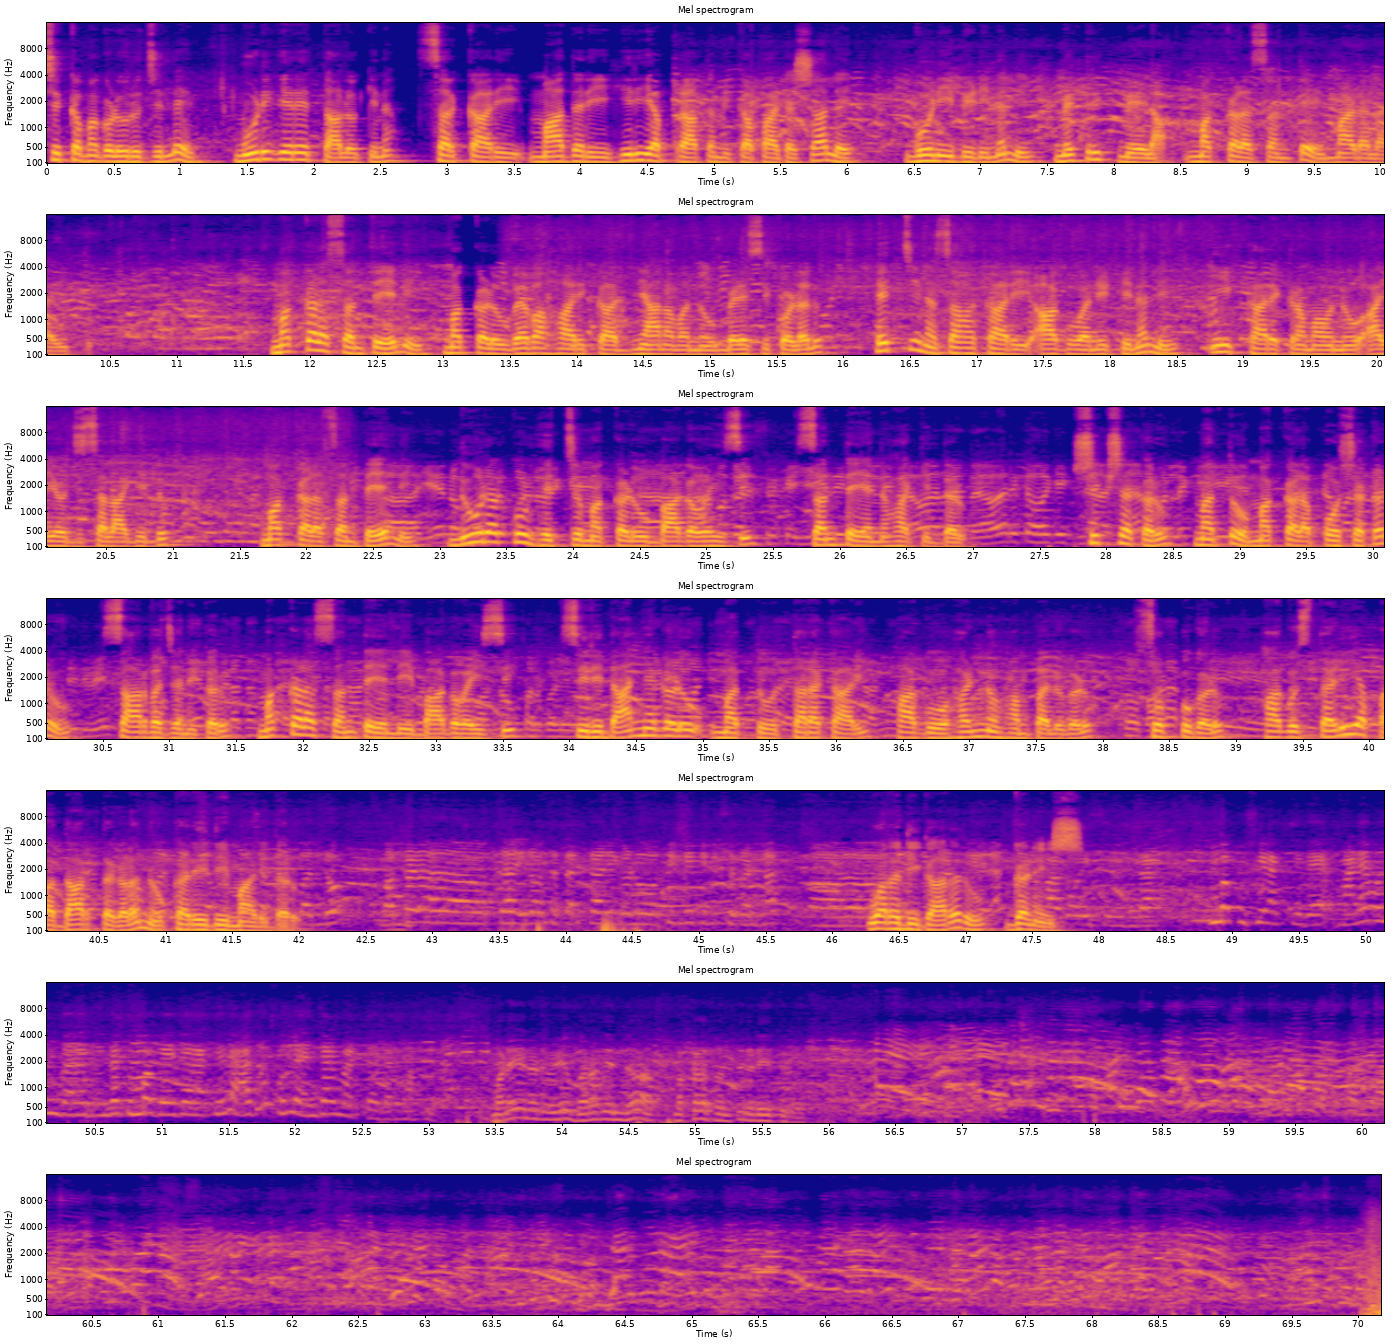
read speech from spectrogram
ಚಿಕ್ಕಮಗಳೂರು ಜಿಲ್ಲೆ ಮೂಡಿಗೆರೆ ತಾಲೂಕಿನ ಸರ್ಕಾರಿ ಮಾದರಿ ಹಿರಿಯ ಪ್ರಾಥಮಿಕ ಪಾಠಶಾಲೆ ಗೋಣಿಬೀಡಿನಲ್ಲಿ ಮೆಟ್ರಿಕ್ ಮೇಳ ಮಕ್ಕಳ ಸಂತೆ ಮಾಡಲಾಯಿತು. ಮಕ್ಕಳ ಸಂತೆಯಲ್ಲಿ ಮಕ್ಕಳು ವ್ಯಾವಹಾರಿಕ ಜ್ಞಾನವನ್ನು ಬೆಳೆಸಿಕೊಳ್ಳಲು ಹೆಚ್ಚಿನ ಸಹಕಾರಿ ಆಗುವ ನಿಟ್ಟಿನಲ್ಲಿ ಈ ಕಾರ್ಯಕ್ರಮವನ್ನು ಆಯೋಜಿಸಲಾಗಿದ್ದು, ಮಕ್ಕಳ ಸಂತೆಯಲ್ಲಿ ನೂರಕ್ಕೂ ಹೆಚ್ಚು ಮಕ್ಕಳು ಭಾಗವಹಿಸಿ ಸಂತೆಯನ್ನು ಹಾಕಿದ್ದರು. ಶಿಕ್ಷಕರು ಮತ್ತು ಮಕ್ಕಳ ಪೋಷಕರು ಸಾರ್ವಜನಿಕರು ಮಕ್ಕಳ ಸಂತೆಯಲ್ಲಿ ಭಾಗವಹಿಸಿ ಸಿರಿಧಾನ್ಯಗಳು ಮತ್ತು ತರಕಾರಿ ಹಾಗೂ ಹಣ್ಣು ಹಂಪಲುಗಳು ಸೊಪ್ಪುಗಳು ಹಾಗೂ ಸ್ಥಳೀಯ ಪದಾರ್ಥಗಳನ್ನು ಖರೀದಿ ಮಾಡಿದರು. ವರದಿಗಾರರು ಗಣೇಶ್. ತುಂಬ ಖುಷಿ ಆಗ್ತಿದೆ. ಮಳೆ ಒಂದು ಬರೋದ್ರಿಂದ ಬೇಜಾರಾಗ್ತಿದೆ. ಆದರೂ ಫುಲ್ ಎಂಜಾಯ್ ಮಾಡ್ತಾ ಇದ್ದಾರೆ ಮಕ್ಕಳು ಮಳೆಯ ನಡುವೆ ಬರದಿಂದ ಮಕ್ಕಳ ಸಂತೆ ನಡೆಯುತ್ತಿದೆ.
